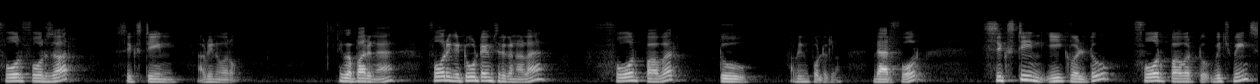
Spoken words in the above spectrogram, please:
ஃபோர் ஃபோர்ஸ் ஆர் சிக்ஸ்டீன் அப்படின்னு வரும். இப்போ பாருங்கள் ஃபோர் இங்கே டூ டைம்ஸ் இருக்கனால ஃபோர் பவர் டூ அப்படின்னு போட்டுக்கலாம். Therefore sixteen equal to four power two which means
